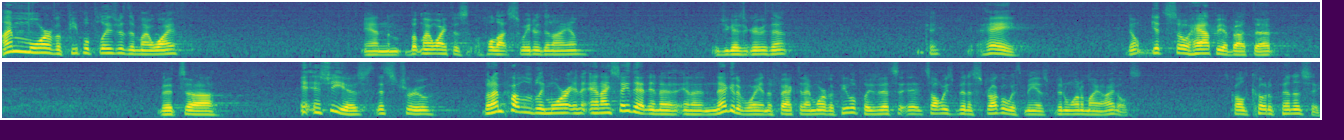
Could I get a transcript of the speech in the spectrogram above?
I'm more of a people pleaser than my wife. And, but my wife is a whole lot sweeter than I am. Would you guys agree with that? Okay. Hey, don't get so happy about that. But, uh, and she is, that's true. But I'm probably more, and, and I say that in a, in a negative way in the fact that I'm more of a people pleaser. That's, it's always been a struggle with me. It's been one of my idols. It's called codependency,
